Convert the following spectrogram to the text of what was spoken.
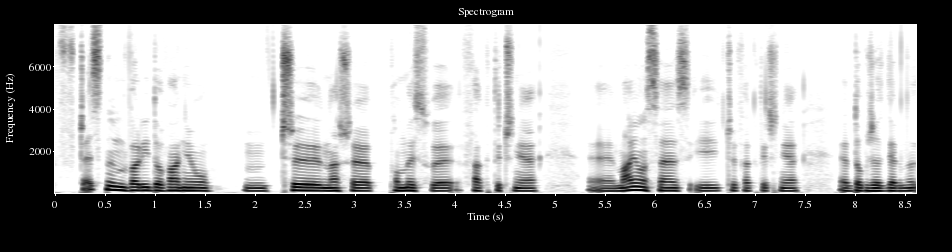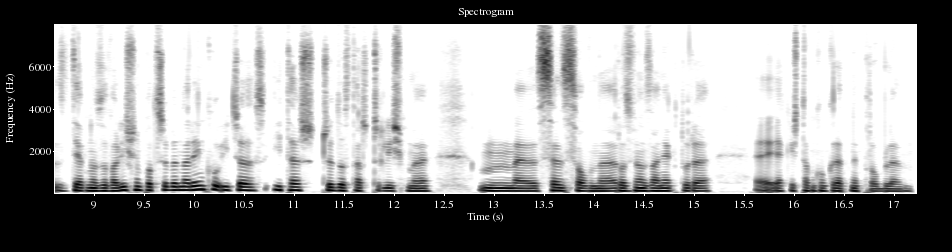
wczesnym walidowaniu, czy nasze pomysły faktycznie e, mają sens i czy faktycznie e, dobrze zdiagnozowaliśmy potrzeby na rynku i, i też czy dostarczyliśmy sensowne rozwiązanie, które e, jakiś tam konkretny problem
